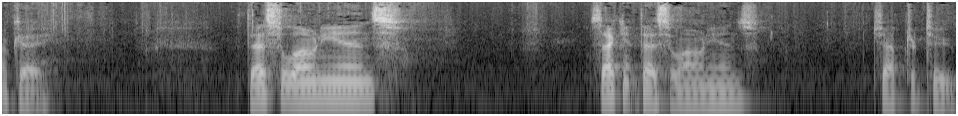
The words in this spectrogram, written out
Okay. Thessalonians, Second Thessalonians, chapter 2.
